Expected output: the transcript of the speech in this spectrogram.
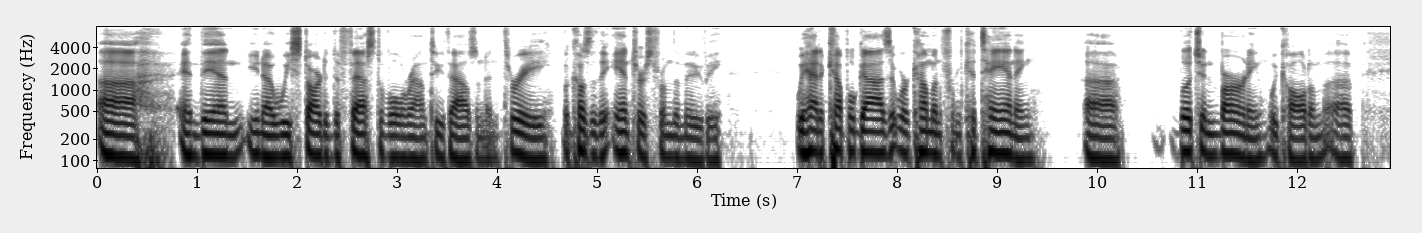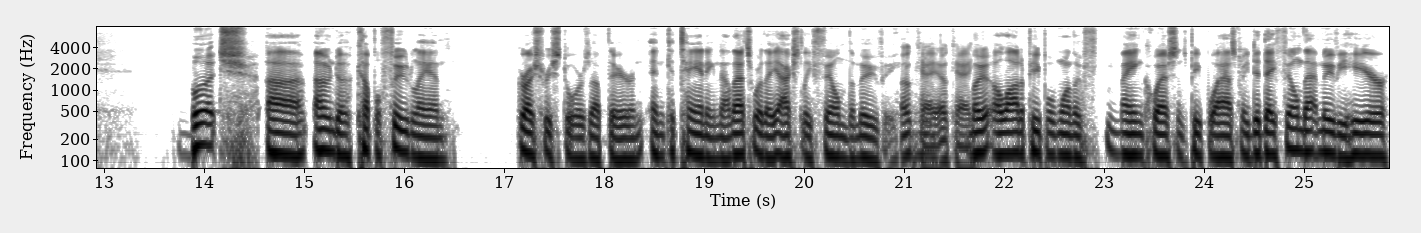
Uh, and then, you know, we started the festival around 2003 because of the interest from the movie. We had a couple guys that were coming from Kittanning, uh, Butch and Bernie, we called them. Uh, Butch uh, owned a couple Foodland grocery stores up there in, in Kittanning. Now, that's where they actually filmed the movie. Okay, okay. A lot of people, one of the main questions people ask me, did they film that movie here?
